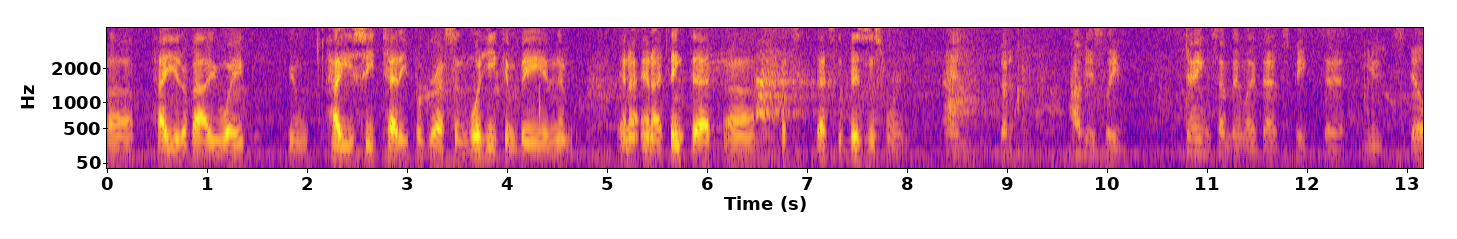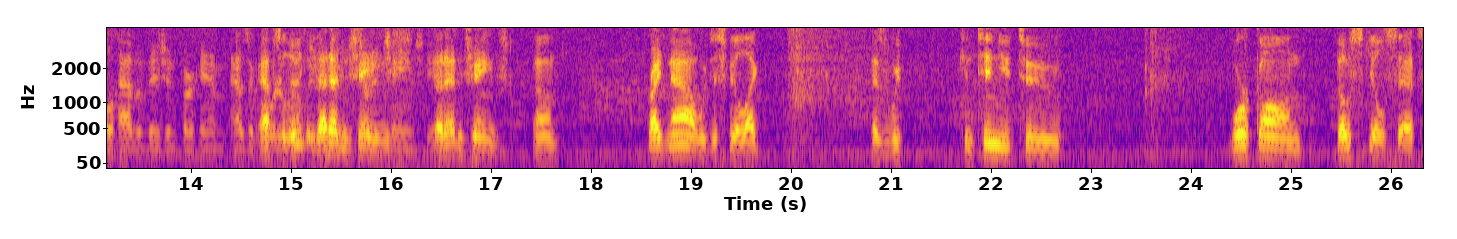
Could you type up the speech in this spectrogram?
uh, how you'd evaluate, you know, how you see Teddy progress and what he can be, and then- and I- and I think that uh, that's that's the business we're in. And, but obviously, saying something like that speaks to you still have a vision for him as a quarterback. Absolutely, that hadn't you sort of changed. changed, yeah. That hadn't changed. Um, right now, we just feel like as we continue to work on those skill sets,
